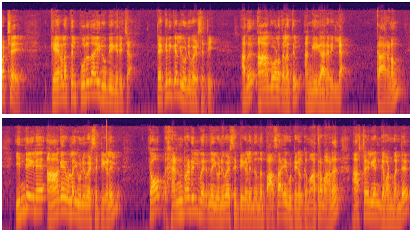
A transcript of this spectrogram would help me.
പക്ഷേ കേരളത്തിൽ പുതുതായി രൂപീകരിച്ച ടെക്നിക്കൽ യൂണിവേഴ്സിറ്റി അത് ആഗോളതലത്തിൽ അംഗീകാരമില്ല. കാരണം ഇന്ത്യയിലെ ആകെയുള്ള യൂണിവേഴ്സിറ്റികളിൽ ടോപ്പ് ഹൺഡ്രഡിൽ വരുന്ന യൂണിവേഴ്സിറ്റികളിൽ നിന്ന് പാസ്സായ കുട്ടികൾക്ക് മാത്രമാണ് ആസ്ട്രേലിയൻ ഗവൺമെന്റ്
